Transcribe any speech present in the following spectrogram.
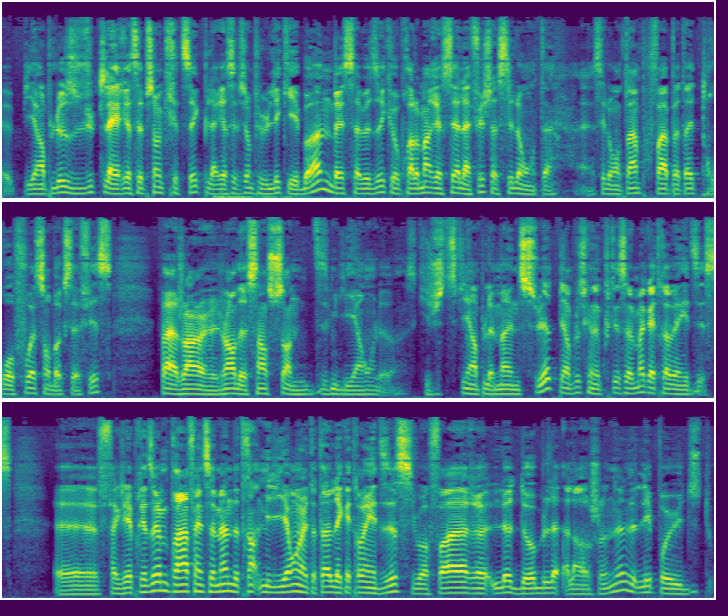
Euh, puis en plus, vu que la réception critique puis la réception publique est bonne, ben ça veut dire qu'il va probablement rester à l'affiche assez longtemps. Assez longtemps pour faire peut-être trois fois son box-office. Faire genre genre de 170 millions, là. Ce qui justifie amplement une suite. Puis en plus, qu'il en a coûté seulement 90. Euh, fait que j'ai prédit une première fin de semaine de 30 millions, un total de 90. Il va faire euh, le double. Alors, je ne l'ai pas eu du tout.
